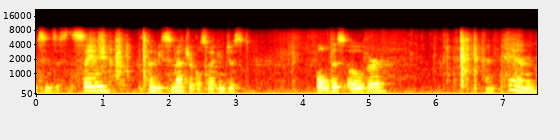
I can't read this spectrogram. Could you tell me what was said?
and since it's the same it's going to be symmetrical so I can just fold this over and pin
